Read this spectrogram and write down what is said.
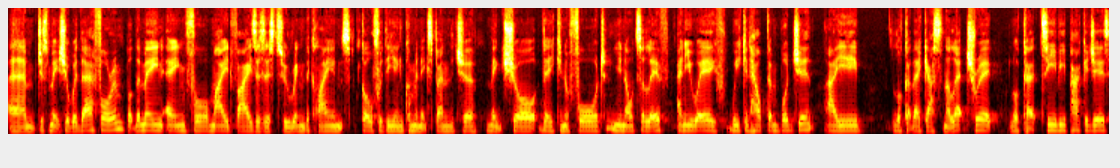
um, just make sure we're there for them. But the main aim for my advisors is to ring the clients, go through the income and expenditure, make sure they can afford you know to live. Any way we can help them budget, i.e look at their gas and electric, look at TV packages,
